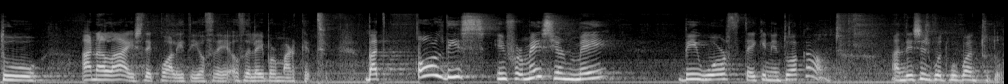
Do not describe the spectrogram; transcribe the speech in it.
to analyze the quality of the, of the labor market. But all this information may be worth taking into account. And this is what we want to do,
